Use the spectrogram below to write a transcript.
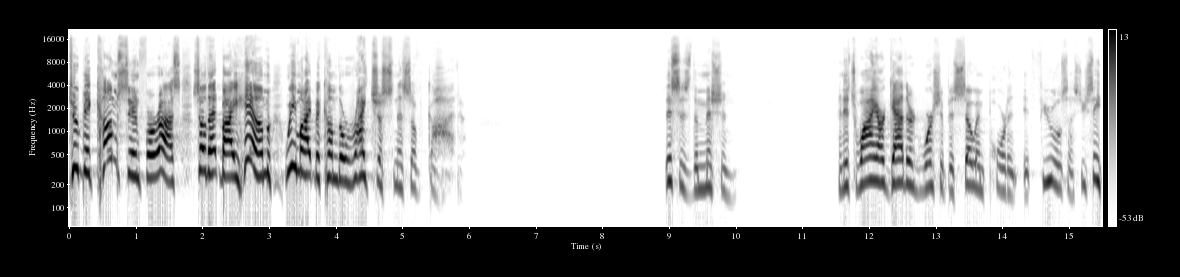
to become sin for us, so that by him we might become the righteousness of God. This is the mission. And it's why our gathered worship is so important. It fuels us. You see,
